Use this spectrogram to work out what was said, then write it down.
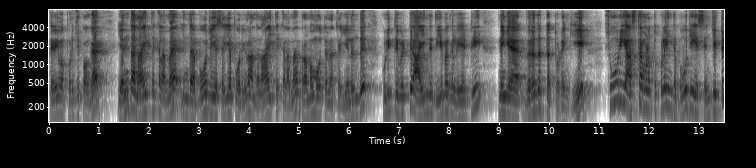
தெளிவாக புரிஞ்சுக்கோங்க. எந்த ஞாயிற்றுக்கிழமை இந்த பூஜையை செய்ய போகிறீங்களோ அந்த ஞாயிற்றுக்கிழமை பிரம்மமூர்த்தனத்தை எழுந்து குளித்துவிட்டு ஐந்து தீபங்கள் ஏற்றி நீங்கள் விரதத்தை தொடங்கி சூரிய அஸ்தமனத்துக்குள்ளே இந்த பூஜையை செஞ்சுட்டு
